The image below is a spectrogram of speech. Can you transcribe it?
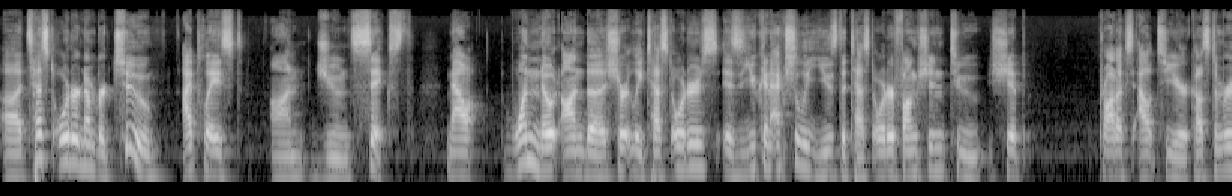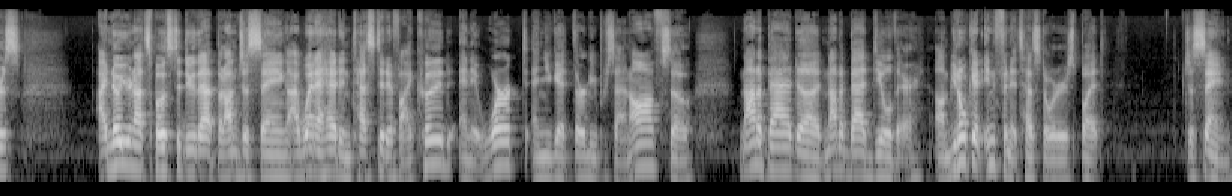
Uh, test order number two, I placed on June 6th. Now, one note on the Shirtly test orders is you can actually use the test order function to ship products out to your customers. I know you're not supposed to do that, but I'm just saying I went ahead and tested if I could, and it worked, and you get 30% off. So not a bad uh, not a bad deal there. Um, you don't get infinite test orders, but just saying.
